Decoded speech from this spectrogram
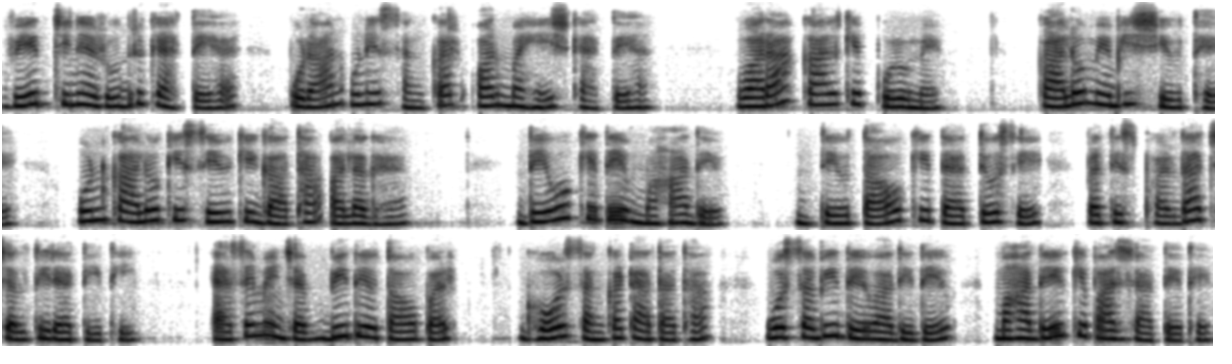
वेद जिन्हें रुद्र कहते हैं पुराण उन्हें शंकर और महेश कहते हैं। वराह काल के पूर्व में, कालों में भी शिव थे। उन कालों की शिव की गाथा अलग है। देवों के देव महादेव, देवताओं की दैत्यों से प्रतिस्पर्धा चलती रहती थी। ऐसे में जब भी देवताओं पर घोर संकट आता था, वो सभी देवादिदेव महादेव के पास जाते थे।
